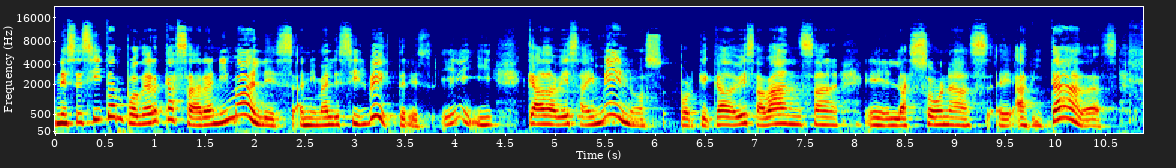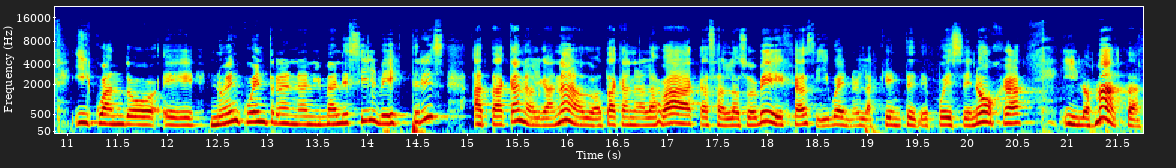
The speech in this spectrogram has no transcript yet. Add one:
necesitan poder cazar animales, animales silvestres, y cada vez hay menos, porque cada vez avanzan las zonas habitadas. Y no encuentran animales silvestres, atacan al ganado, atacan a las vacas, a las ovejas y bueno, la gente después se enoja y los mata.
